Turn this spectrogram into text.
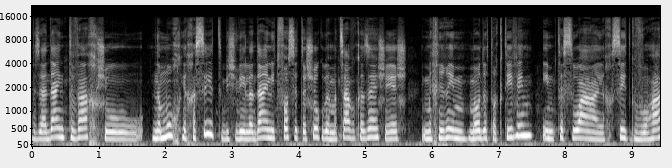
וזה עדיין טווח שהוא נמוך יחסית בשביל עדיין לתפוס את השוק במצב כזה שיש מחירים מאוד אטרקטיביים, עם תשואה יחסית גבוהה,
